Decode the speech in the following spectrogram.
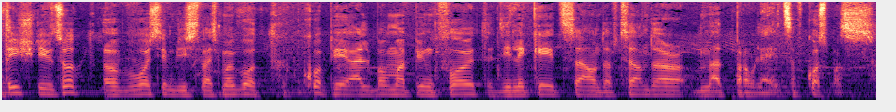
1988 год. Копия альбома Pink Floyd Delicate Sound of Thunder отправляется в космос.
